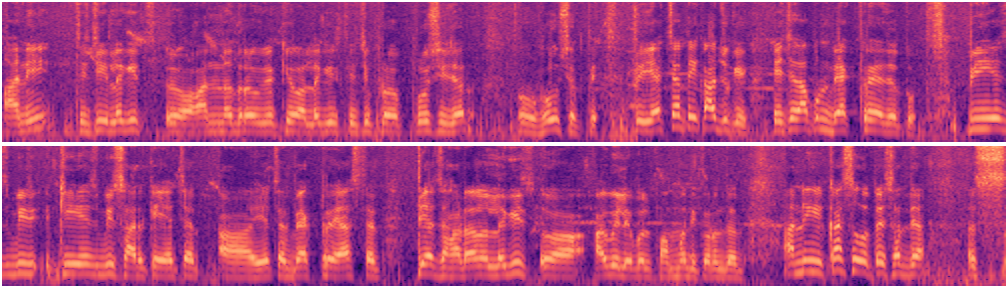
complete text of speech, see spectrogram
आणि त्याची लगेच अन्नद्रव्य किंवा लगेच त्याची प्र प्रोसिजर होऊ शकते. तर याच्यात एक अजूक एक याच्यात आपण बॅक्टेरिया देतो. P S B K S B सारख्या याच्यात याच्यात बॅक्टेरिया असतात. त्या झाडाला लगेच अवेलेबल फॉर्ममध्ये करून देतात. आणि कसं होतं सध्या स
